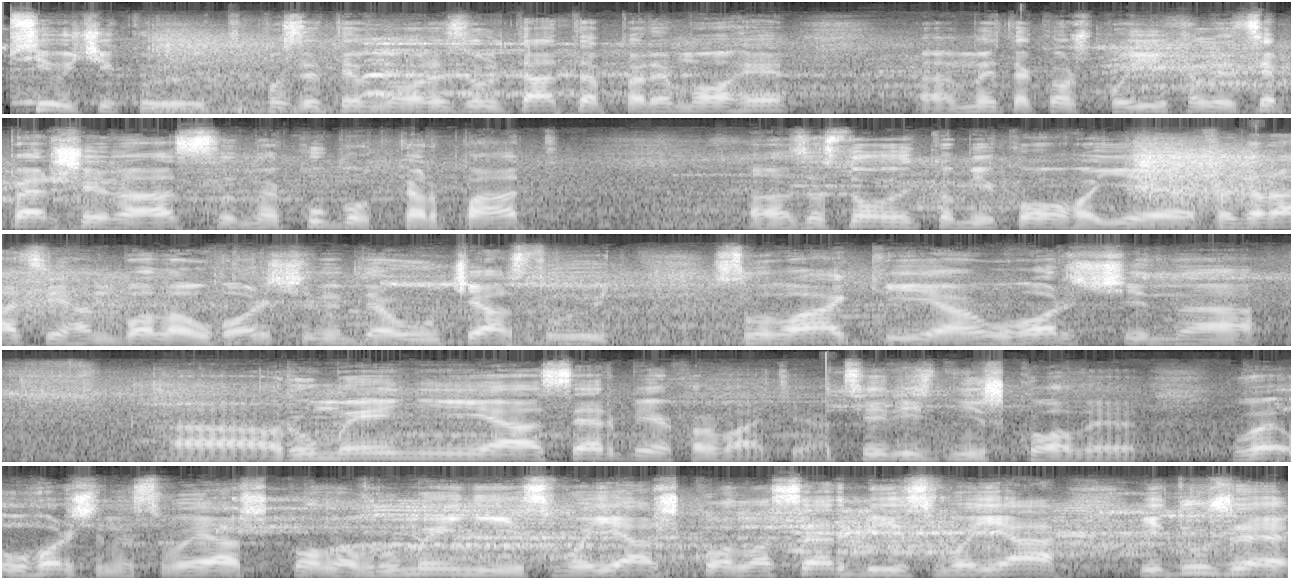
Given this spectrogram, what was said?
Всі очікують позитивного результату, перемоги. Е, Ми також поїхали. Це перший раз на Кубок Карпат, е, засновником якого є Федерація гандбола Угорщини, де участвують Словакія, Угорщина, е, Румунія, Сербія, Хорватія. Це різні школи. В Угорщини своя школа, в Румунії своя школа, в Сербії своя і дуже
